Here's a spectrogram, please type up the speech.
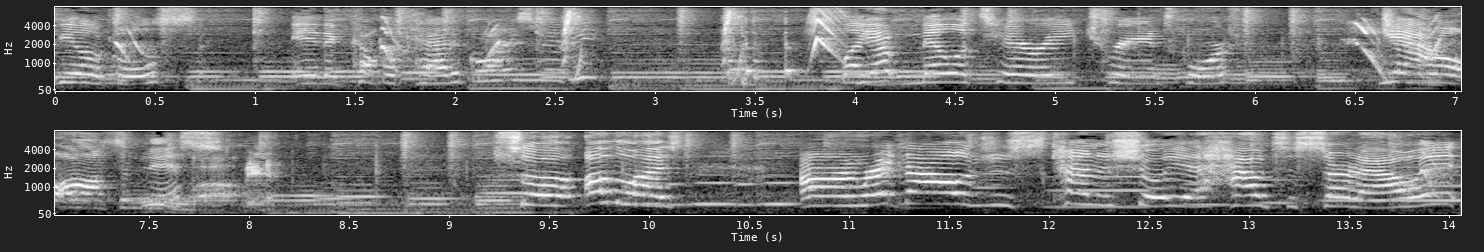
vehicles in a couple categories, maybe. Like Yep. military, transport, Yeah. general awesomeness. So otherwise, um, right now I'll just kind of show you how to start out it.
